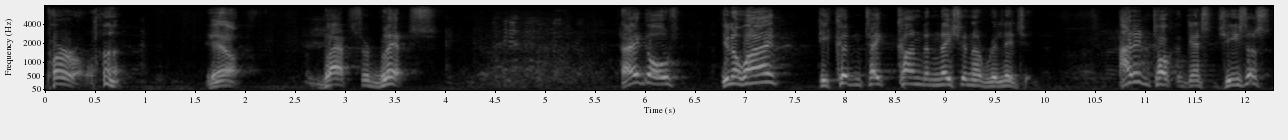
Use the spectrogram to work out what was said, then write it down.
Pearl. yeah. Blatz or Blitz. There he goes. You know why? He couldn't take condemnation of religion. I didn't talk against Jesus.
